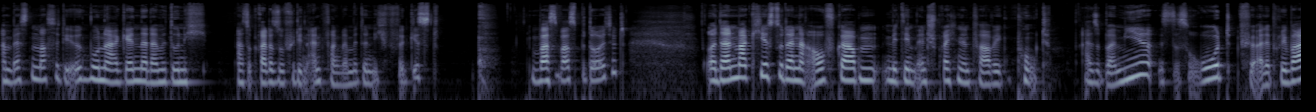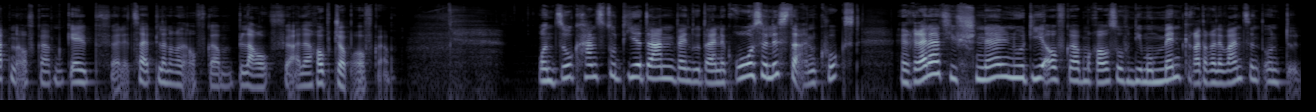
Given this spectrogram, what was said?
Am besten machst du dir irgendwo eine Agenda, damit du nicht, also gerade so für den Anfang, damit du nicht vergisst, was was bedeutet. Und dann markierst du deine Aufgaben mit dem entsprechenden farbigen Punkt. Also bei mir ist es rot für alle privaten Aufgaben, gelb für alle zeitplaneren Aufgaben, blau für alle Hauptjobaufgaben. Und so kannst du dir dann, wenn du deine große Liste anguckst, relativ schnell nur die Aufgaben raussuchen, die im Moment gerade relevant sind und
